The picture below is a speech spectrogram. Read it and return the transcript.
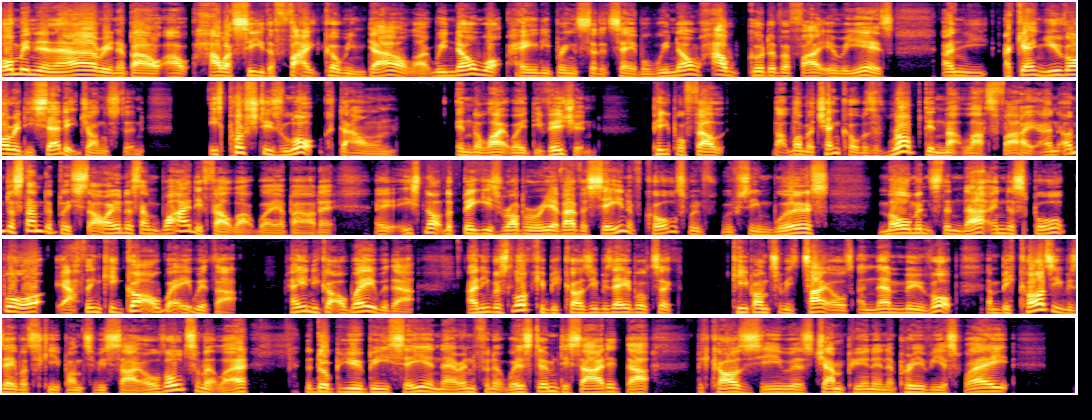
umming and ahhing about how I see the fight going down. Like we know what Haney brings to the table. We know how good of a fighter he is. And again, you've already said it, Johnston he's pushed his luck down in the lightweight division. People felt that Lomachenko was robbed in that last fight, and understandably so. I understand why they felt that way about it. It's not the biggest robbery I've ever seen, of course. We've we've seen worse moments than that in the sport, but I think he got away with that. Haney got away with that, and he was lucky because he was able to keep onto his titles and then move up. And because he was able to keep onto his titles, ultimately, the WBC, in their infinite wisdom, decided that because he was champion in a previous weight,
